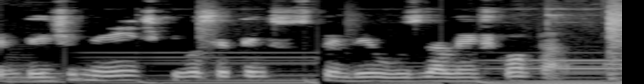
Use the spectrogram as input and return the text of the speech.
evidentemente que você tem que suspender o uso da lente contato.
